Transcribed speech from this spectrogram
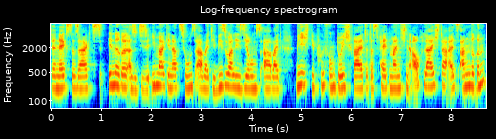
Der nächste sagt innere, also diese Imaginationsarbeit, die Visualisierungsarbeit, wie ich die Prüfung durchreite, das fällt manchen auch leichter als anderen.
